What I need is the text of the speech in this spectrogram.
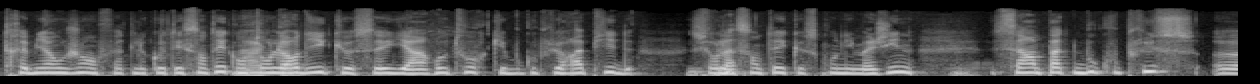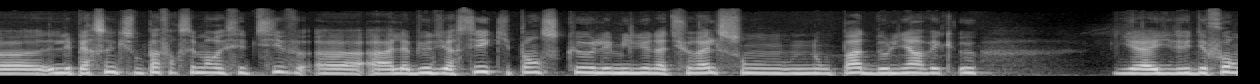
très bien aux gens, en fait. Le côté santé, quand on leur dit qu'il y a un retour qui est beaucoup plus rapide sur mhm. la santé que ce qu'on imagine, ça impacte beaucoup plus euh, les personnes qui ne sont pas forcément réceptives euh, à la biodiversité et qui pensent que les milieux naturels n'ont pas de lien avec eux. Il y a, des fois,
